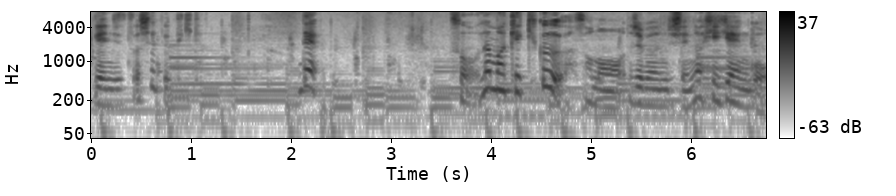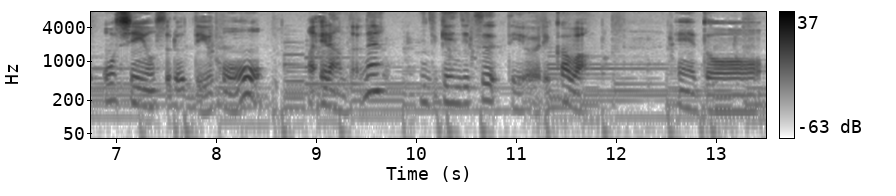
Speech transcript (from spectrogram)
現実として出てきた。そう。でまあ結局その自分自身の非言語を信用するっていう方を、まあ、選んだよね。現実っていうよりかはえっ、ー、と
